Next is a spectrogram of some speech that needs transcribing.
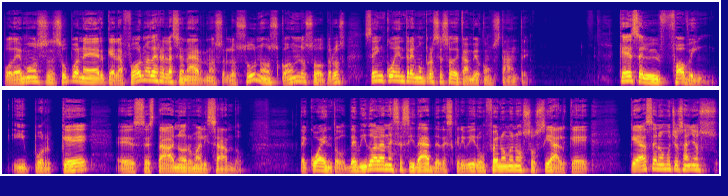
podemos suponer que la forma de relacionarnos los unos con los otros se encuentra en un proceso de cambio constante. ¿Qué es el fobbing y por qué eh, se está normalizando? Te cuento, debido a la necesidad de describir un fenómeno social que, que hace no muchos años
